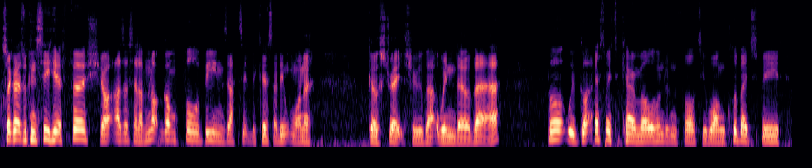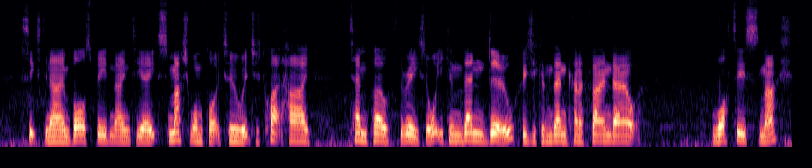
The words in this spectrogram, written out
So guys, we can see here first shot, as I said, I've not gone full beans at it because I didn't want to go straight through that window there. But we've got estimated carry and roll 141, club head speed 69, ball speed 98, smash 142, which is quite high, tempo 3. So what you can then do is you can then kind of find out what is smash.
